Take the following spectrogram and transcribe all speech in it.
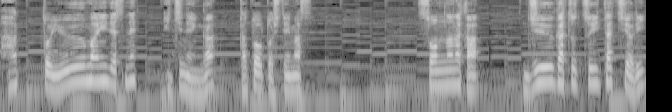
あっという間にですね、1年が経とうとしています。そんな中、10月1日より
